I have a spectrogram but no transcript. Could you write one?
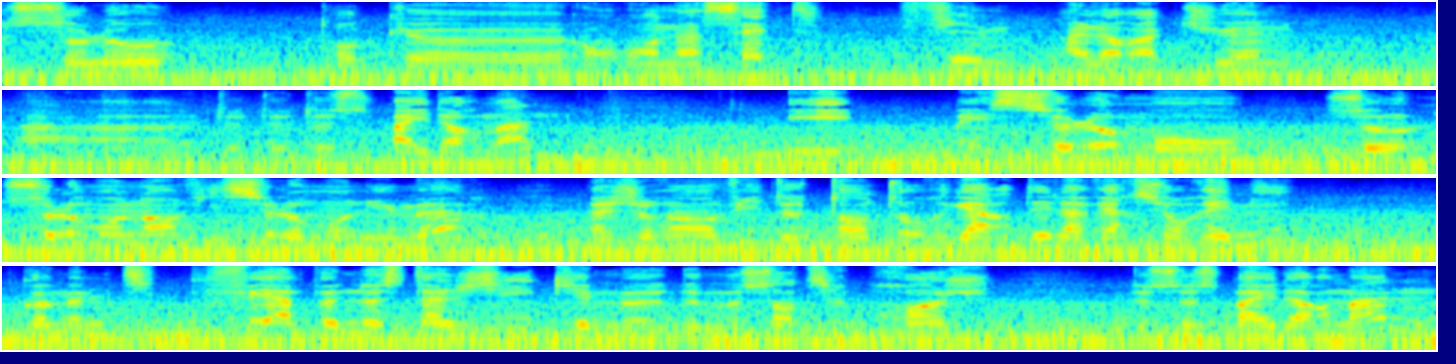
solo donc euh, on, a 7 films à l'heure actuelle euh, de, Spider-Man. Et ben, selon, mon, selon mon envie, selon mon humeur, ben, j'aurais envie de tantôt regarder la version Rémi comme un petit bouffée un peu nostalgique et de me sentir proche de ce Spider-Man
